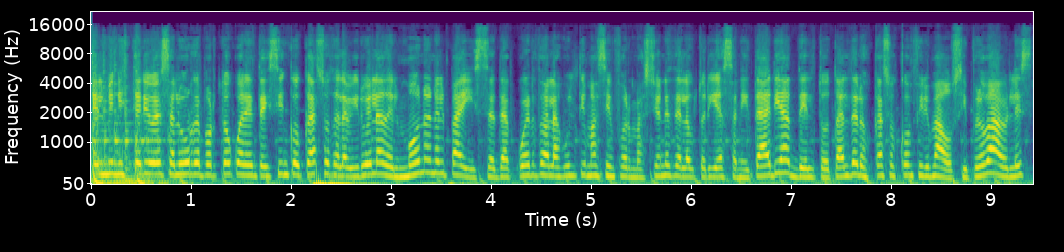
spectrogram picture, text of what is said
El Ministerio de Salud reportó 45 casos de la viruela del mono en el país. De acuerdo a las últimas informaciones de la autoridad sanitaria, del total de los casos confirmados y probables,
